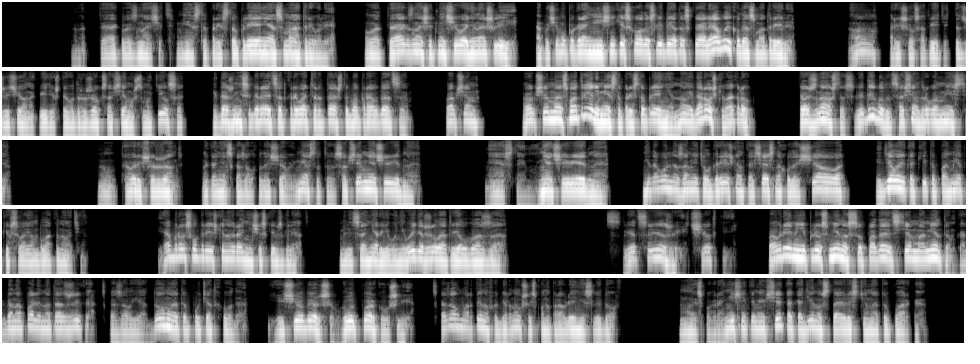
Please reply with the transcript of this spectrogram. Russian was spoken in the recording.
— Вот так вы, значит, место преступления осматривали, вот так, значит, ничего не нашли. А почему пограничники сходу следы отыскали, а вы куда смотрели? О, решился ответить таджичонок, видя, что его дружок совсем уж смутился и даже не собирается открывать рта, чтобы оправдаться. В общем, в общем, мы осмотрели место преступления, ну и дорожки вокруг. Кто ж знал, что следы будут совсем в другом месте? — Ну, товарищ сержант, — наконец сказал худощавый, — место-то совсем не очевидное. Место ему неочевидное. Недовольно заметил Гречкин, косясь на худощавого и делая какие-то пометки в своем блокноте. Я бросил Гречкину иронический взгляд. Милиционер его не выдержал и отвел глаза. След свежий, четкий. По времени плюс-минус совпадает с тем моментом, когда напали на таджика, — сказал я. Думаю, это путь отхода. Еще дальше, вглубь парка ушли, сказал Мартынов, обернувшись по направлению следов. Мы с пограничниками все как один уставились в темноту парка.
